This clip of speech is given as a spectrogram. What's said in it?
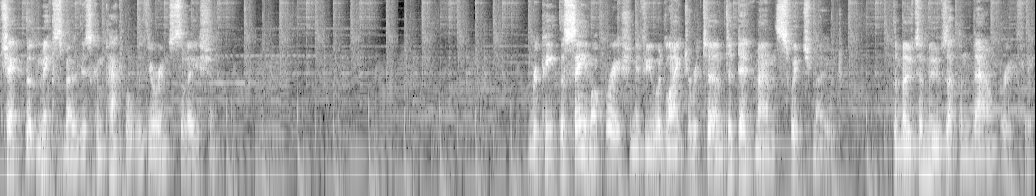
Check that mixed mode is compatible with your installation. Repeat the same operation if you would like to return to dead man's switch mode. The motor moves up and down briefly.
